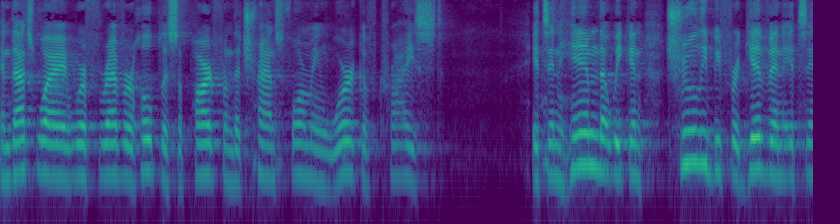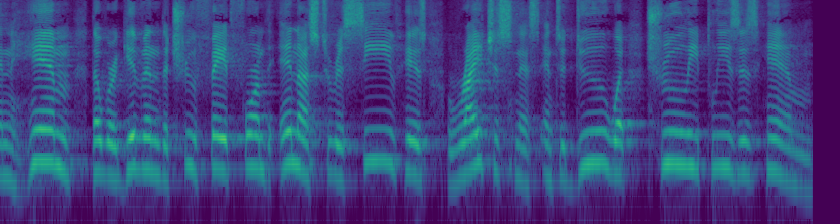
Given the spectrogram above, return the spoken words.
And that's why we're forever hopeless apart from the transforming work of Christ. It's in Him that we can truly be forgiven. It's in Him that we're given the true faith formed in us to receive His righteousness and to do what truly pleases Him,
